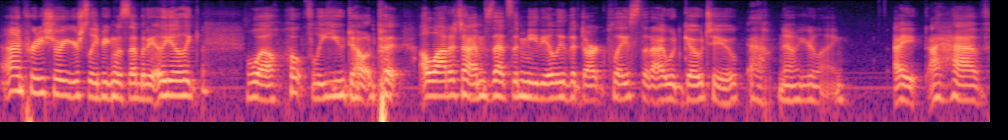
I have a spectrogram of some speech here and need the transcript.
I'm pretty sure you're sleeping with somebody. You're like, well, hopefully you don't, but a lot of times that's immediately the dark place that I would go to. Ah, no, you're lying. I I have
